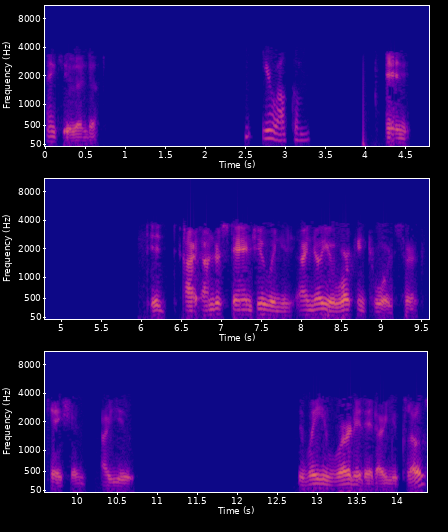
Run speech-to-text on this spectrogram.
Thank you, Linda. You're welcome. And it, I understand you when you. I know you're working towards certification. Are you? The way you worded it, are you close?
